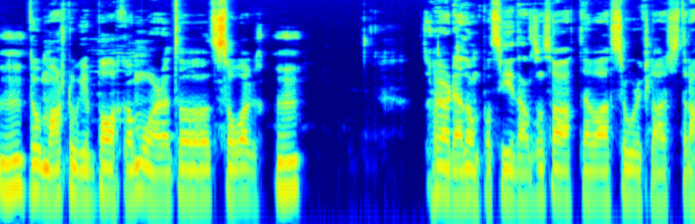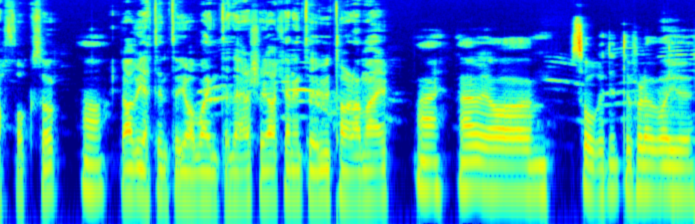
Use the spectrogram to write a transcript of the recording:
mm, domaren stod ju bakom målet och såg. mm, Så hörde jag dem på sidan som sa att det var solklar straff också. ja, Jag vet inte, jag var inte där så jag kan inte uttala mig. nej, nej, jag mm, såg det inte för det var ju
